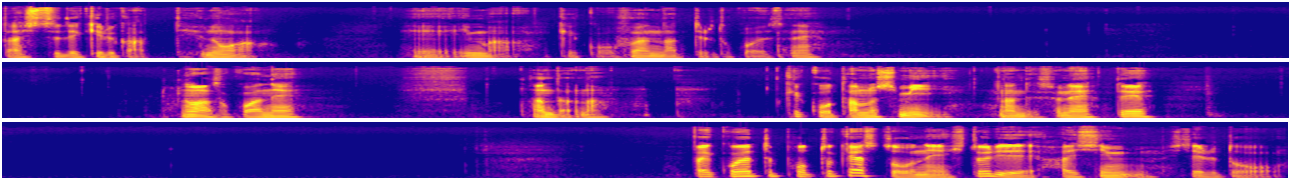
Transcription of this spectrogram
脱出できるかっていうのが、えー、今結構不安になってるところですね。まあそこはね、なんだろうな。結構楽しみなんですよね。で、やっぱりこうやってポッドキャストをね、一人で配信してると、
